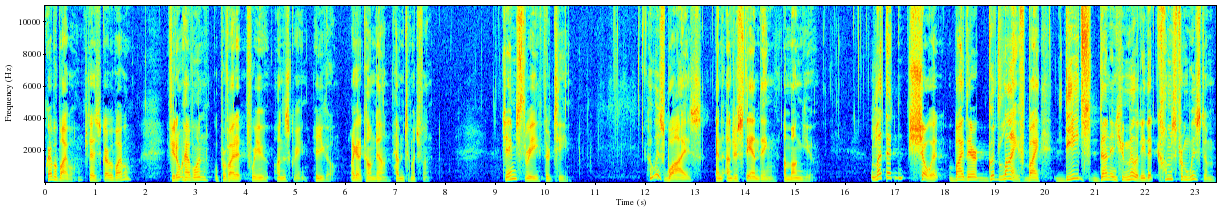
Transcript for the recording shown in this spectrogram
Grab a Bible. Did you guys grab a Bible? If you don't have one, we'll provide it for you on the screen. Here you go. I got to calm down. Having too much fun. James 3:13. Who is wise and understanding among you? Let them show it by their good life, by deeds done in humility that comes from wisdom.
